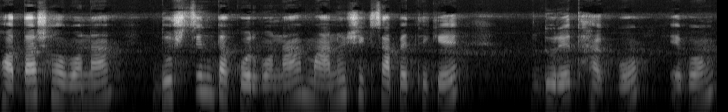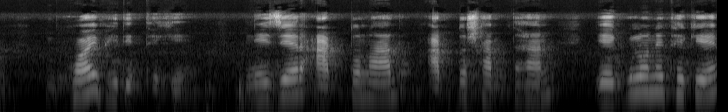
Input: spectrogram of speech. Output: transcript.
হতাশ হব না, দুশ্চিন্তা করব না, মানসিক চাপের থেকে দূরে থাকব এবং ভয় ভীতির থেকে। নিজের আত্মনাদ আত্মসাবধান এগুলো থেকে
